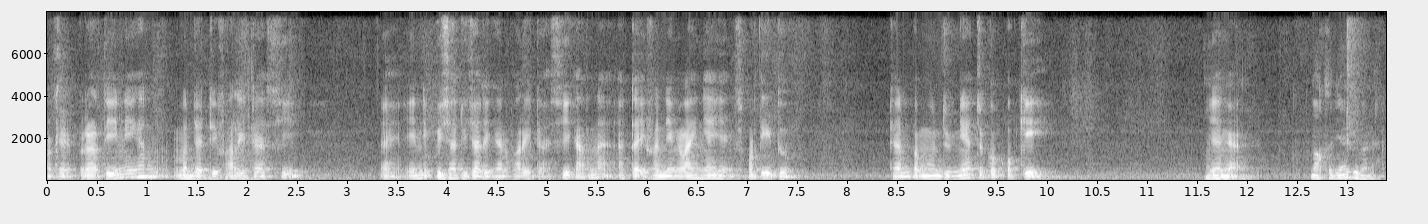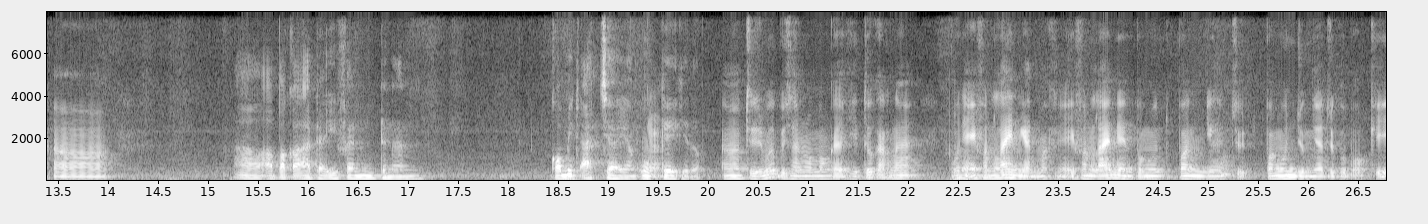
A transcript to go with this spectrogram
Oke, berarti ini kan menjadi validasi. Eh, ini bisa dijadikan validasi karena ada event yang lainnya yang seperti itu. Dan pengunjungnya cukup oke. Ya enggak? Maksudnya gimana? Eh, Uh, apakah ada event dengan komik aja yang oke Ya. gitu? eh, dirimu bisa ngomong kayak gitu karena punya event lain kan? Maksudnya event lain yang pengun- pengunjungnya, cu- pengunjungnya cukup oke.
